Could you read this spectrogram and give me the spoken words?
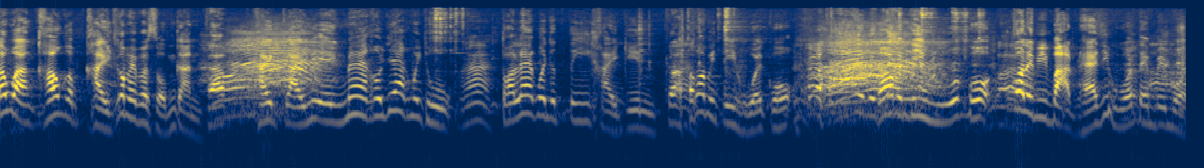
ระหว่างเขากับไข่ก็ไปผสมกันครับไข่ไก่นี่เองแม่เขาแยกไม่ถูกอ่าตอนแรกว่าจะตีไข่กินครับก็ไปตีหัวไอ้โกะพอไปตีหัวโกะก็เลยมีบาดแผลที่หัวเต็มไปหมด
